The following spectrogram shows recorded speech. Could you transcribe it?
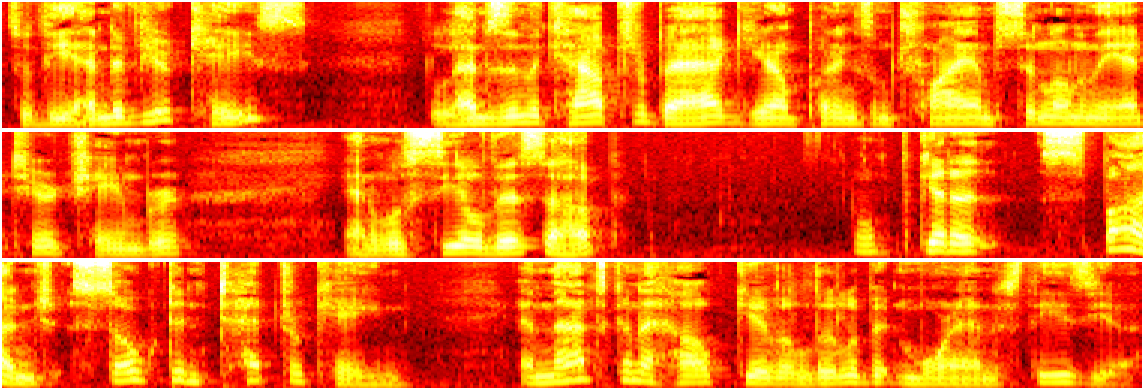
So at the end of your case, lens in the capsular bag. Here I'm putting some triamcinolone in the anterior chamber, and we'll seal this up. We'll get a sponge soaked in tetracaine, and that's going to help give a little bit more anesthesia.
